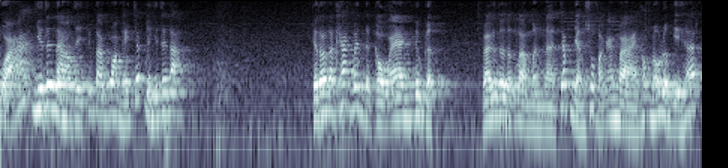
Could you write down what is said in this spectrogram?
quả như thế nào thì chúng ta quan hệ chấp nhận như thế đó. Cho đó nó khác với cầu an tiêu cực. Và cái tôi thật là mình à, chấp nhận số phận ăn bài, không nỗ lực gì hết,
